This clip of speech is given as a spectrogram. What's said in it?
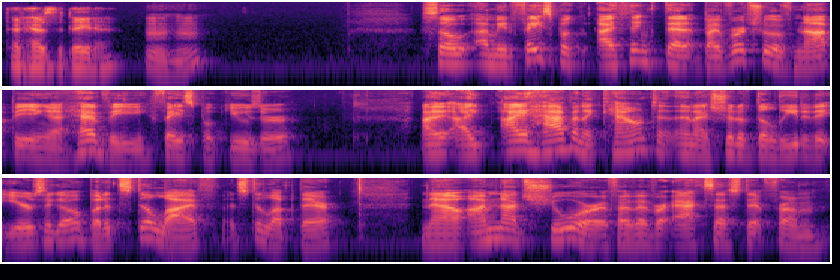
that has the data. Mm-hmm. So, I mean, Facebook, I think that by virtue of not being a heavy Facebook user, I, I, I have an account and I should have deleted it years ago, but it's still live. It's still up there. Now, I'm not sure if I've ever accessed it from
